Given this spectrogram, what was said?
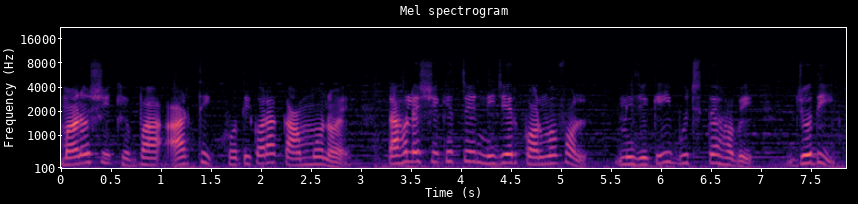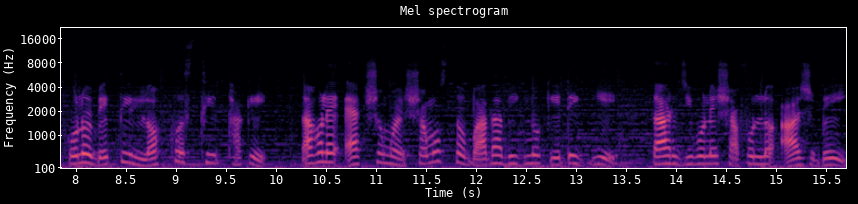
মানসিক বা আর্থিক ক্ষতি করা কাম্য নয়। তাহলে সেক্ষেত্রে নিজের কর্মফল নিজেকেই বুঝতে হবে। যদি কোনো ব্যক্তির লক্ষ্য স্থির থাকে, তাহলে একসময় সমস্ত বাধা বিঘ্ন কেটে গিয়ে তার জীবনে সাফল্য আসবেই।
